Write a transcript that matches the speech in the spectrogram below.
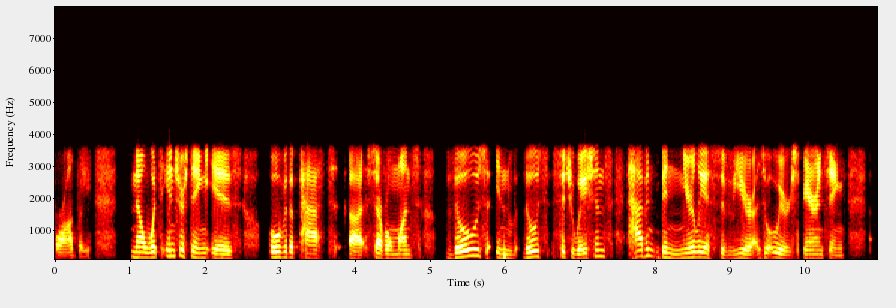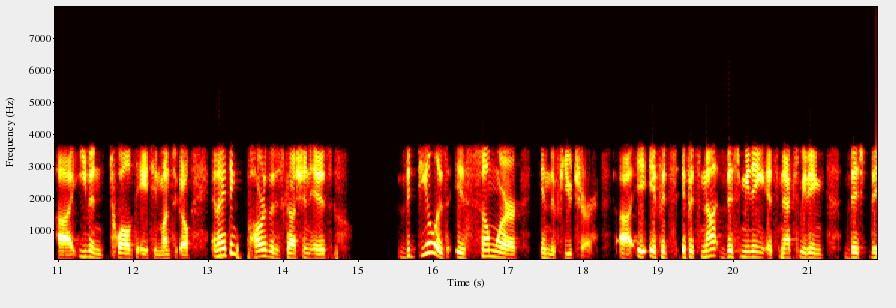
broadly. Now, what's interesting is over the past uh, several months, those in those situations haven't been nearly as severe as what we were experiencing uh, even 12 to 18 months ago. And I think part of the discussion is the deal is is somewhere in the future. Uh, if it's if it's not this meeting, it's next meeting. The the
